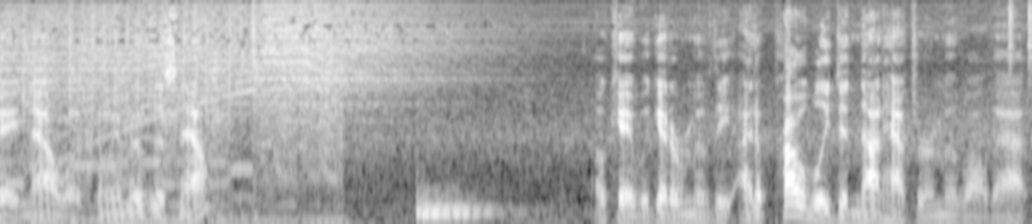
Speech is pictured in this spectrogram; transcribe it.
Okay, now what? Can we remove this now? Okay, we got to remove the... I probably did not have to remove all that.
